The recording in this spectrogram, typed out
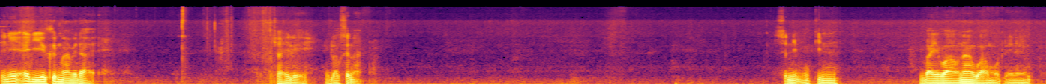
ทีนี้ไอดีก็ขึ้นมาไม่ได้ ใช่เลยลักษณะสนิมกินใบวาวหน้าวาวหมดเลยนะครับ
